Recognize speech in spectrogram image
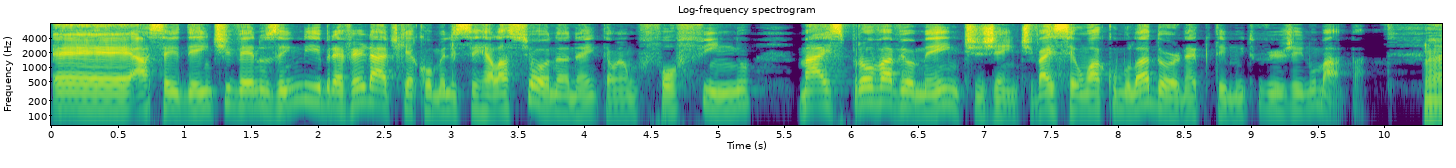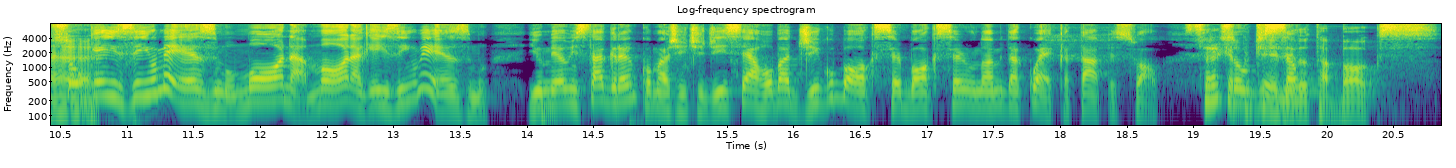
É, ascendente Vênus em Libra, é verdade, que é como ele se relaciona, né? Então é um fofinho. Mas provavelmente, gente, vai ser um acumulador, né? Porque tem muito virgem no mapa. É. Sou gayzinho mesmo, Mona, Mona, gayzinho mesmo. E o meu Instagram, como a gente disse, é arroba Digo Boxer, Boxer o nome da cueca, tá, pessoal? Será que é Sou é porque São... ele luta box?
